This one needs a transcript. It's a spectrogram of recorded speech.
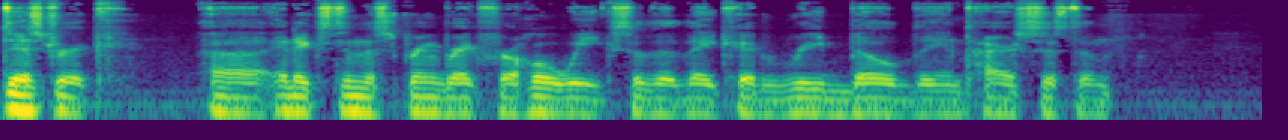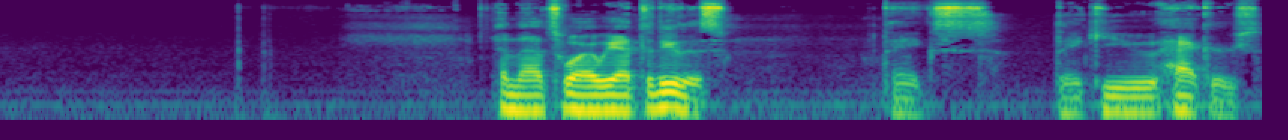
district uh, and extend the spring break for a whole week so that they could rebuild the entire system. And that's why we had to do this. Thanks. Thank you, hackers.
